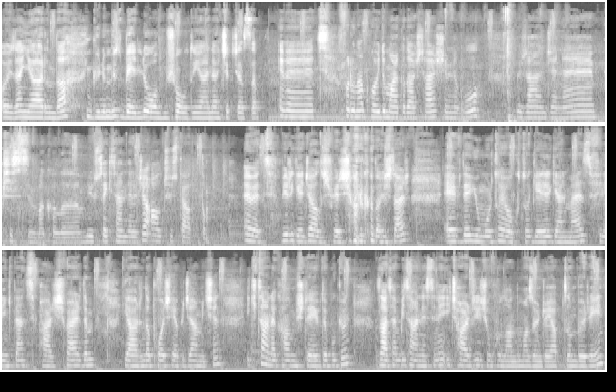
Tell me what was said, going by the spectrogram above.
O yüzden yarın da günümüz belli olmuş oldu yani açıkçası. Evet fırına koydum arkadaşlar. Şimdi bu güzelce ne pişsin bakalım. 180 derece alt üste attım. Evet bir gece alışverişi arkadaşlar. Evde yumurta yoktu. Gelir gelmez Flink'ten sipariş verdim. Yarın da poğaça yapacağım için. iki tane kalmıştı evde bugün. Zaten bir tanesini iç harcı için kullandım az önce yaptığım böreğin.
